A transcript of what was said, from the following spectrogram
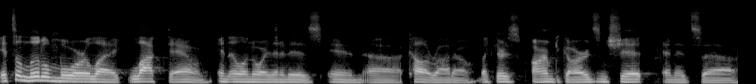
it's a little more like locked down in Illinois than it is in uh, Colorado like there's armed guards and shit and it's uh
